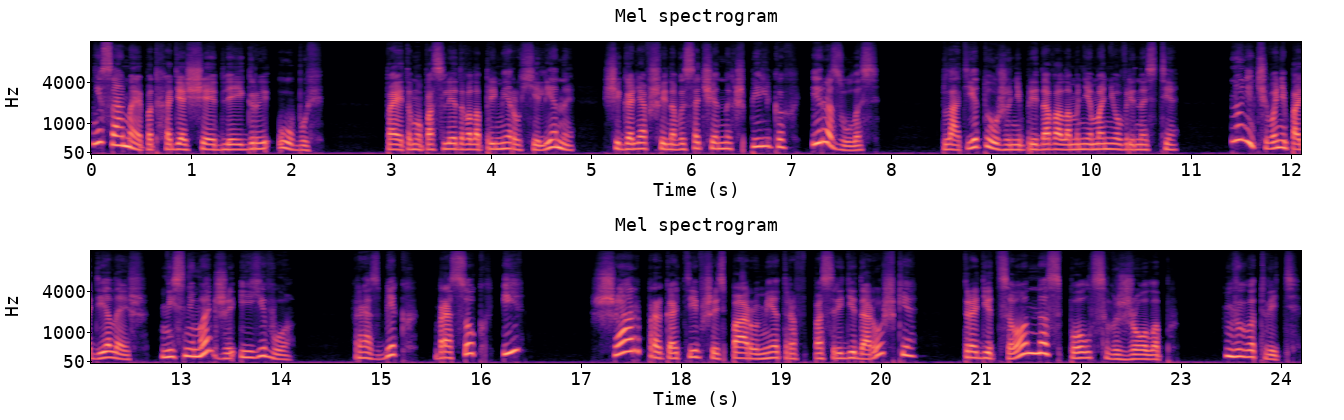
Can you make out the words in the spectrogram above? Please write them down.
Не самая подходящая для игры обувь. Поэтому последовала примеру Хелены, щеголявшей на высоченных шпильках, и разулась. Платье тоже не придавало мне маневренности. Но ничего не поделаешь, не снимать же и его. Разбег, бросок и... Шар, прокатившись пару метров посреди дорожки, традиционно сполз в жёлоб. Вот ведь.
